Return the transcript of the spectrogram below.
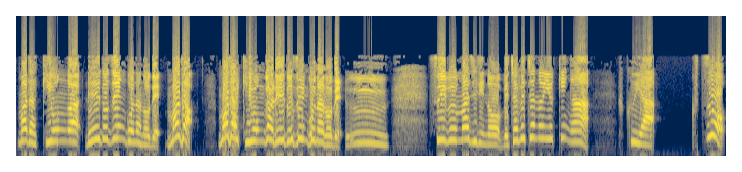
まだ気温が0度前後なので、まだまだ気温が0度前後なので、うーん。水分混じりのべちゃべちゃの雪が、服や靴を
